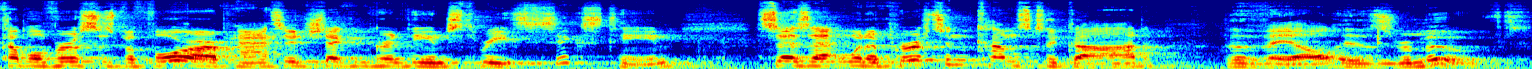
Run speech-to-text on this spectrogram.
Couple verses before our passage, 2 Corinthians 3:16 says that when a person comes to God, the veil is removed.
